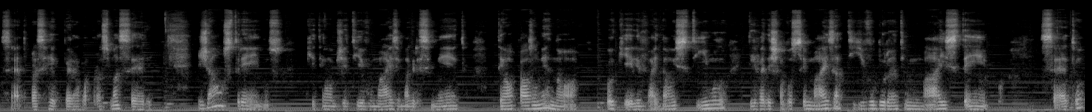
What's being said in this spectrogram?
certo? Para se recuperar para a próxima série. Já os treinos que têm um objetivo mais emagrecimento, tem uma pausa menor, porque ele vai dar um estímulo ele vai deixar você mais ativo durante mais tempo, certo?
